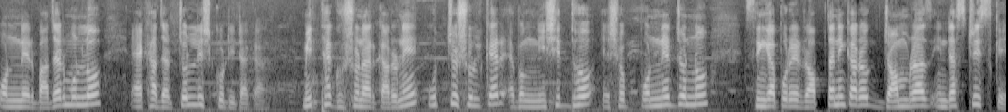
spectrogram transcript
পণ্যের বাজার মূল্য এক হাজার চল্লিশ কোটি টাকা। মিথ্যা ঘোষণার কারণে উচ্চ শুল্কের এবং নিষিদ্ধ এসব পণ্যের জন্য সিঙ্গাপুরের রপ্তানিকারক জমরাজ ইন্ডাস্ট্রিজকে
